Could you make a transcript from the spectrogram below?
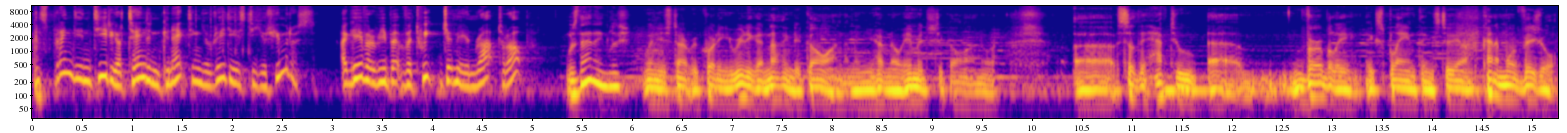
And spring the anterior tendon connecting your radius to your humerus. I gave her a wee bit of a tweak, Jimmy, and wrapped her up. Was that English? When you start recording, you really got nothing to go on. I mean, you have no image to go on, or uh, so they have to uh, verbally explain things to you. Kind of more visual.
